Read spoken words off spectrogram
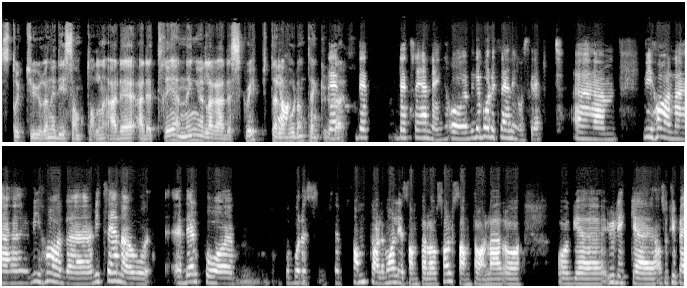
strukturen i de samtalene, er det, er det, trening eller er det script, eller ja, hvordan tenker du det? Det, det, er trening, og det er både trening og script. Um, vi, har, vi, har, vi trener jo en del på, på både samtaler, vanlige samtaler og salgssamtaler. og og uh, ulike altså type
